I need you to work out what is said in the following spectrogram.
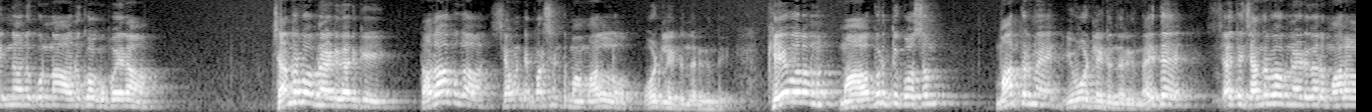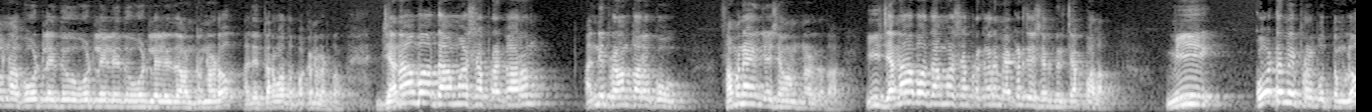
ఎన్ని అనుకున్నా అనుకోకపోయినా చంద్రబాబు నాయుడు గారికి దాదాపుగా సెవెంటీ పర్సెంట్ మా మాలలో ఓట్లు వేయటం జరిగింది. కేవలం మా అభివృద్ధి కోసం మాత్రమే ఈ ఓట్లు వేయటం జరిగింది. అయితే అయితే చంద్రబాబు నాయుడు గారు మాలలో నాకు ఓట్లేదు ఓట్లేదు ఓట్లేదు అంటున్నాడో అది తర్వాత పక్కన పెడతాం. జనాభా దామాషా ప్రకారం అన్ని ప్రాంతాలకు సమన్వయం చేసామంటున్నాడు కదా. ఈ జనాభా దామాషా ప్రకారం ఎక్కడ చేశారు మీరు చెప్పాలా? మీ కూటమి ప్రభుత్వంలో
